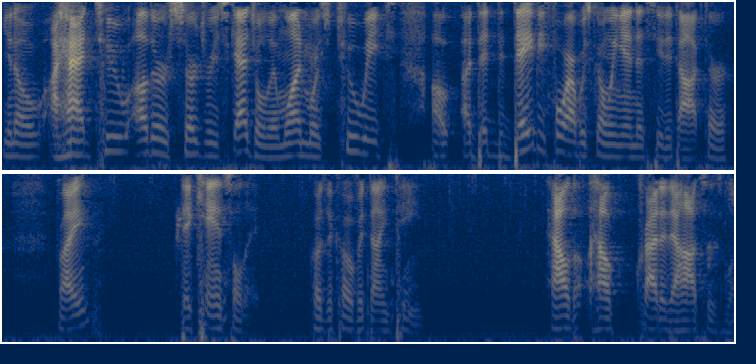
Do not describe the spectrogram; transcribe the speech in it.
you know, I had two other surgeries scheduled, and one was two weeks. Uh, uh, the, the day before I was going in to see the doctor, right? They canceled it because of COVID nineteen. How the, how crowded the hospitals were,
